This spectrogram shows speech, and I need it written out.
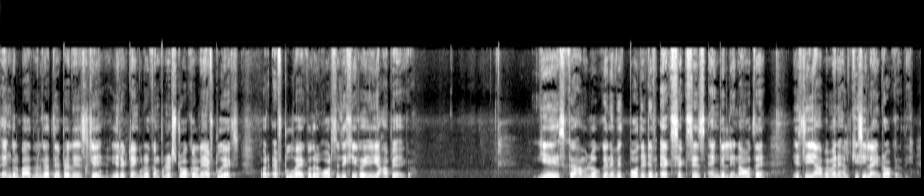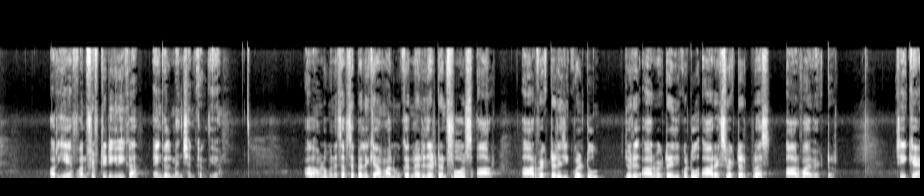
एंगल बाद में लगाते हैं, पहले इसके, ये रेक्टेंगुलर कंपोनेंट्स ड्रॉ कर लें एफ़ टू एक्स और एफ़ टू वाई को ज़रा गौर से देखिएगा, ये यहाँ पे आएगा। ये इसका हम लोगों ने with positive X axis angle लेना होता है, इसलिए यहाँ पे मैंने हल्की सी लाइन ड्रॉ कर दी। और ये 150 डिग्री का एंगल मेंशन कर दिया। अब हम लोगों ने सबसे पहले क्या मालूम करना है? Resultant force R R vector is equal to जो R vector is equal to R X vector plus R Y vector ठीक है?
